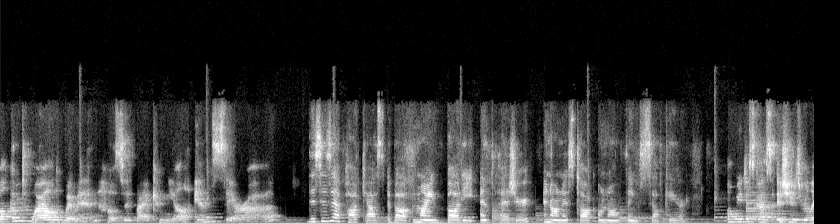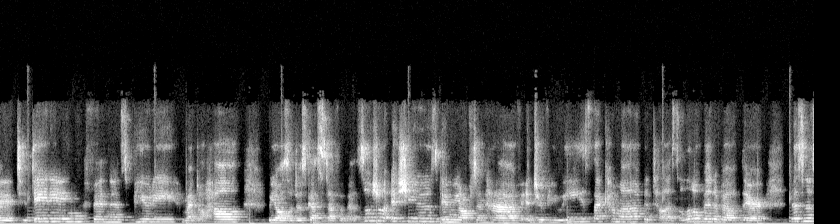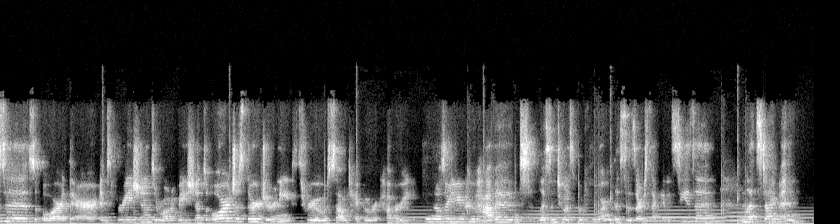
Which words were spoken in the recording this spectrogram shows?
Welcome to Wild Women, hosted by Camille and Sarah. This is a podcast about mind, body, and pleasure, an honest talk on all things self care. We discuss issues related to dating, fitness, beauty, mental health. We also discuss stuff about social issues, and we often have interviewees that come up and tell us a little bit about their businesses or their inspirations or motivations or just their journey through some type of recovery. For those of you who haven't listened to us before, this is our second season. Let's dive in.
